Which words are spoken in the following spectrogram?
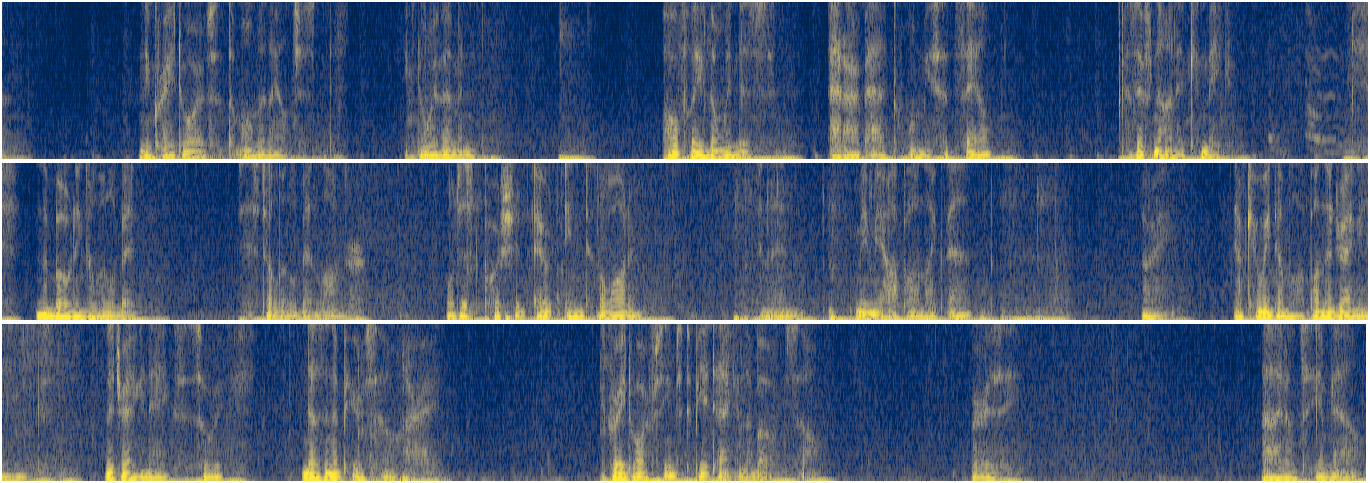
in the gray dwarves at the moment. I'll just ignore them and hopefully the wind is at our back when we set sail. Because if not, it can make the boating a little bit, just a little bit longer. We'll just push it out into the water and then maybe hop on like that. Alright. Now can we double up on the dragon eggs? The dragon eggs, so it doesn't appear so. Alright. The Grey Dwarf seems to be attacking the boat, so. Where is he? Ah, I don't see him now.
